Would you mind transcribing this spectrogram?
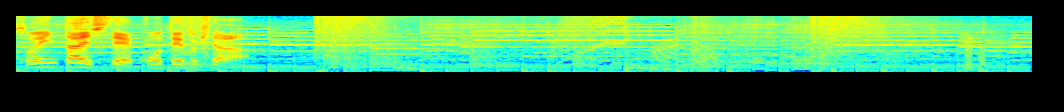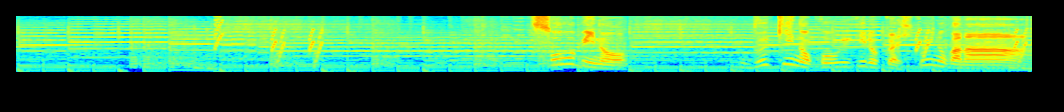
それに対して皇帝ときたら。装備の武器の攻撃力が低いのかな。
